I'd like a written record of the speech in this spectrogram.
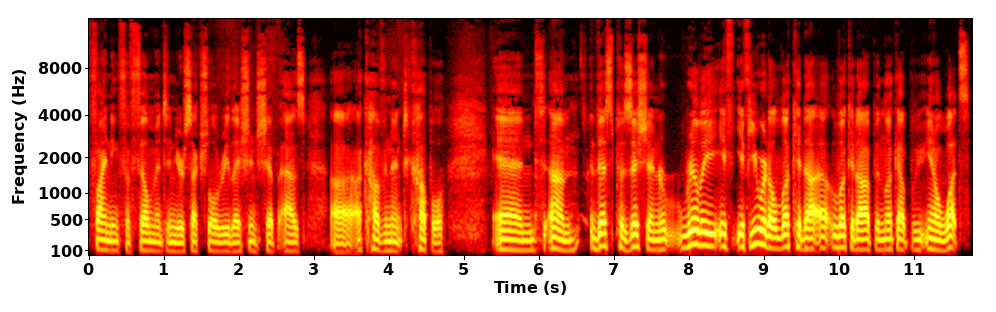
finding fulfillment in your sexual relationship as uh, a covenant couple. And um, this position really, if if you were to look it up, look it up and look up, you know, what's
